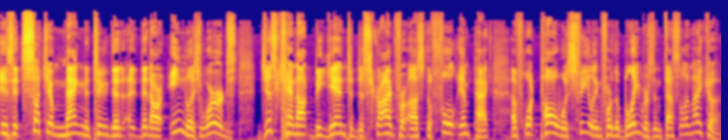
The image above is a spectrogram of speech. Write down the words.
is it such a magnitude that, uh, that our English words just cannot begin to describe for us the full impact of what Paul was feeling for the believers in Thessalonica.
